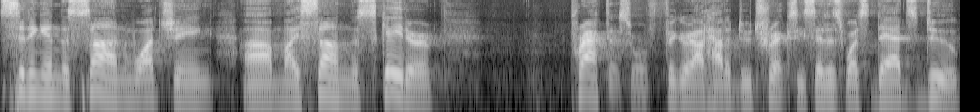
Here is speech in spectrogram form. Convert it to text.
sitting in the sun watching uh, my son, the skater, practice or figure out how to do tricks. He said it's what dads do.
